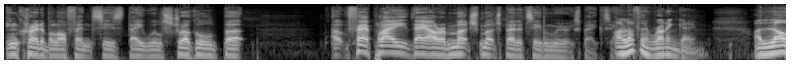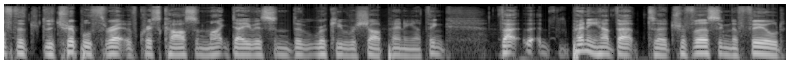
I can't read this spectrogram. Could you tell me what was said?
incredible offences, they will struggle, but. Uh, fair play, they are a much, much better team than we were expecting. I love their running game. I love the the triple threat of Chris Carson, Mike Davis, and the rookie Rashaad Penny. I think that Penny had that uh, traversing the field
